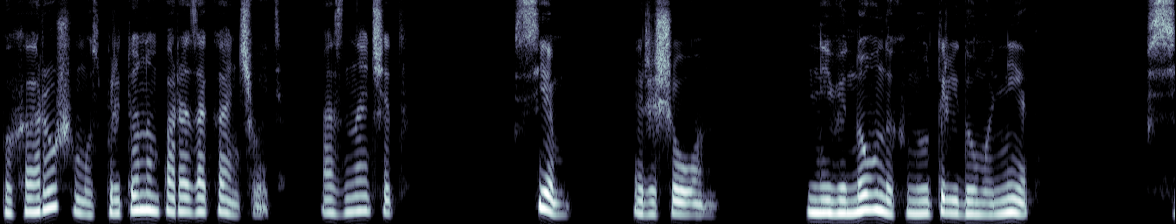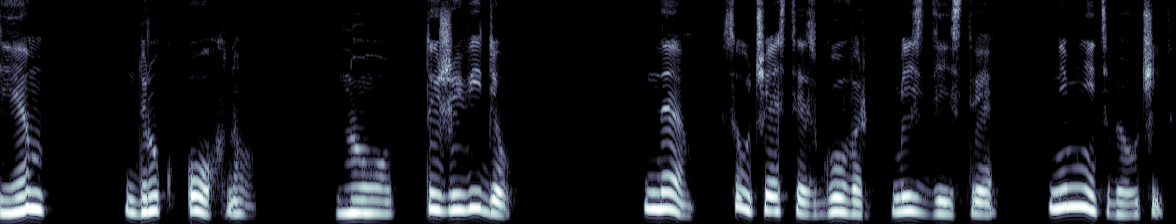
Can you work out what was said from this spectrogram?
По-хорошему, с притоном пора заканчивать, а значит... Всем, решил он. Невиновных внутри дома нет. Всем? Друг охнул. Ну, ты же видел. Да, соучастие, сговор, бездействие. Не мне тебя учить.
